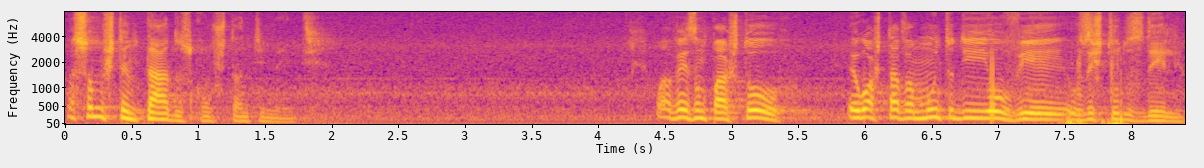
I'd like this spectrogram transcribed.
Nós somos tentados constantemente. Uma vez um pastor, eu gostava muito de ouvir os estudos dele.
